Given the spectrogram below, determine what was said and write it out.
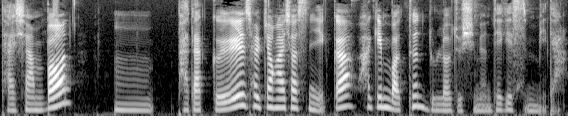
다시 한번 음, 바닥글 설정하셨으니까 확인 버튼 눌러주시면 되겠습니다.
